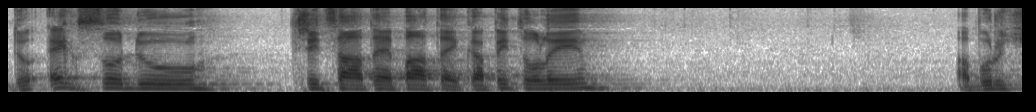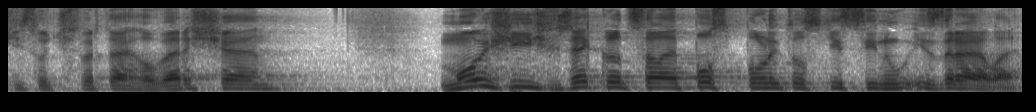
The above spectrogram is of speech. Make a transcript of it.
do Exodu 35. kapitoly a budu číslo čtvrtého verše. Mojžíš řekl celé pospolitosti synů Izraele.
